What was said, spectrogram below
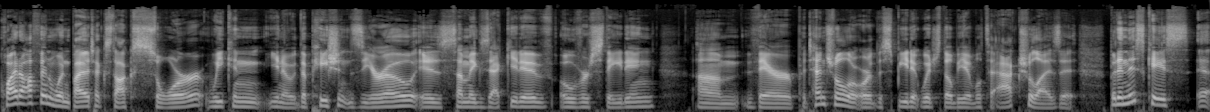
quite often when biotech stocks soar, we can, you know, the patient zero is some executive overstating um, their potential or, or, the speed at which they'll be able to actualize it. But in this case, uh,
